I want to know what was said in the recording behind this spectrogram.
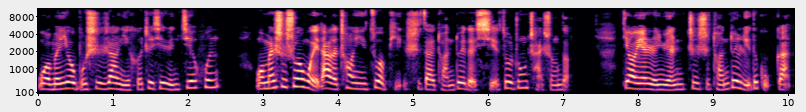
我们又不是让你和这些人结婚，我们是说伟大的创意作品是在团队的协作中产生的。调研人员正是团队里的骨干，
